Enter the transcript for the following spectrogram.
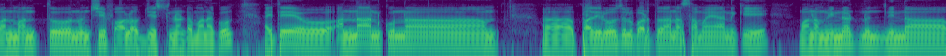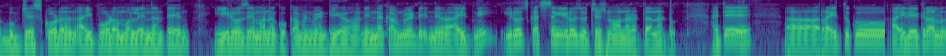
వన్ మంత్ నుంచి ఫాలో అప్ చేస్తున్నట్ట మనకు. అయితే అన్న అనుకున్న పది రోజులు పడుతుంది అన్న సమయానికి మనం నిన్నటి నుంచి నిన్న బుక్ చేసుకోవడం అయిపోవడం వల్ల ఏంటంటే ఈ రోజే మనకు కమిట్మెంట్ నిన్న కమిట్మెంట్ అయింది ఈ రోజు ఖచ్చితంగా ఈ రోజు వచ్చేసినాం అన్నట్టు అట్లా అన్నట్టు. అయితే రైతుకు ఐదు ఎకరాలు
